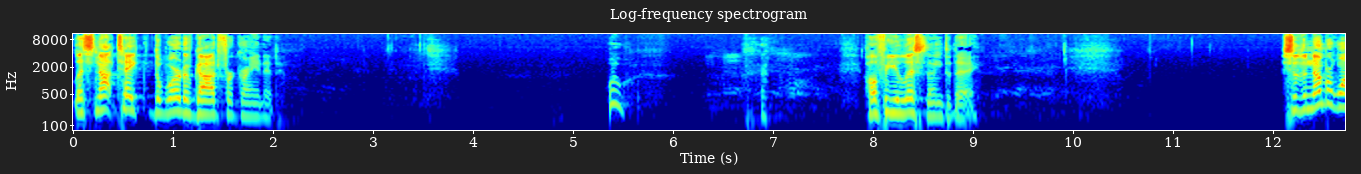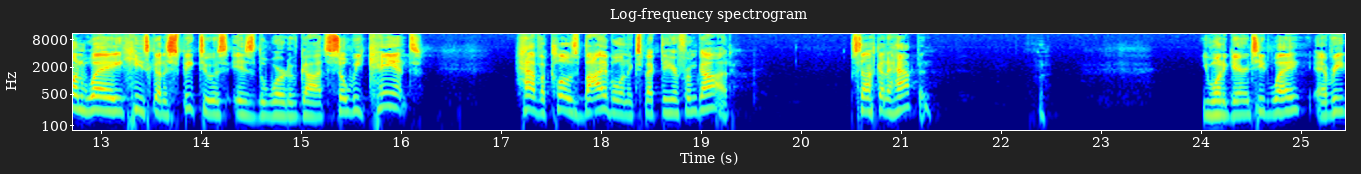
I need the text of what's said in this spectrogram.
Let's not take the Word of God for granted. Woo. Hopefully, you're listening today. So, the number one way he's going to speak to us is the Word of God. So, we can't have a closed Bible and expect to hear from God. It's not going to happen. You want a guaranteed way? Every,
